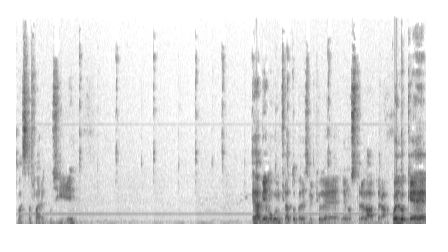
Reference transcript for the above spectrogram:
Basta fare così e abbiamo gonfiato per esempio le, le nostre labbra. Quello che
